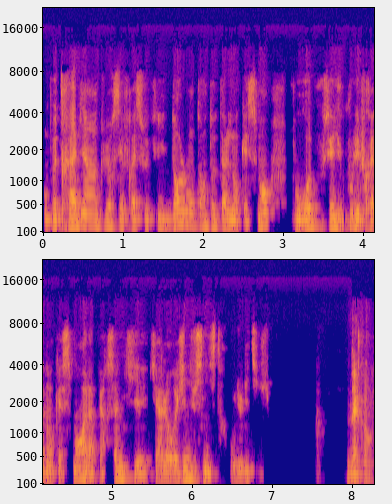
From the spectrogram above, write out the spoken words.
on peut très bien inclure ces frais Sweetly dans le montant total d'encaissement pour repousser du coup les frais d'encaissement à la personne qui est, qui à l'origine du sinistre ou du litige. D'accord.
